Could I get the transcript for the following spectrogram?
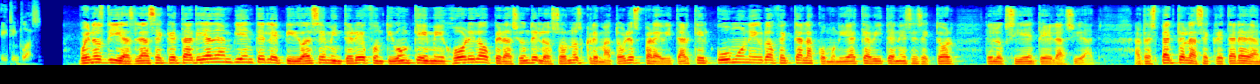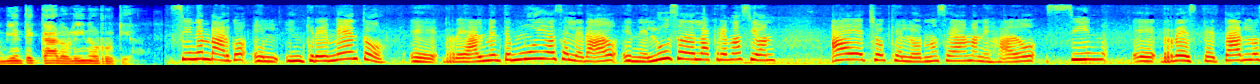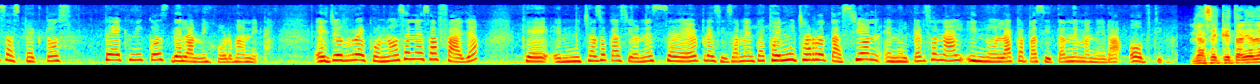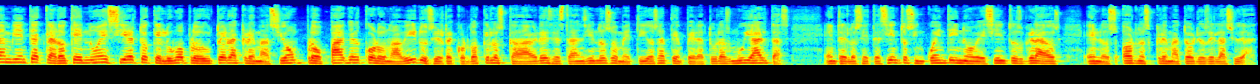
18 plus. Buenos días. La Secretaría de Ambiente le pidió al cementerio de Fontibón que mejore la operación de los hornos crematorios para evitar que el humo negro afecte a la comunidad que habita en ese sector del occidente de la ciudad. Al respecto, la secretaria de Ambiente, Carolina Urrutia. Sin embargo, el incremento eh, realmente muy acelerado en el uso de la cremación ha hecho que el horno sea manejado sin eh, respetar los aspectos técnicos de la mejor manera. Ellos reconocen esa falla que en muchas ocasiones se debe precisamente a que hay mucha rotación en el personal y no la capacitan de manera óptima. La Secretaría de Ambiente aclaró que no es cierto que el humo producto de la cremación propague el coronavirus y recordó que los cadáveres están siendo sometidos a temperaturas muy altas, entre los 750 y 900 grados en los hornos crematorios de la ciudad.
